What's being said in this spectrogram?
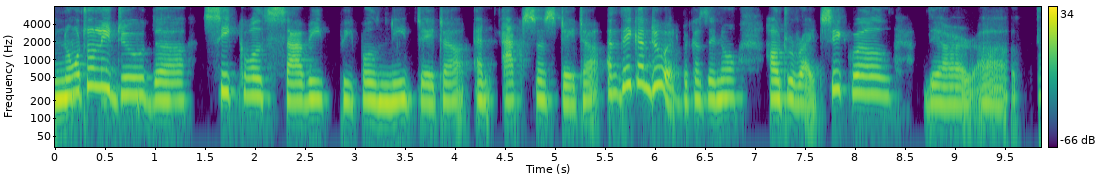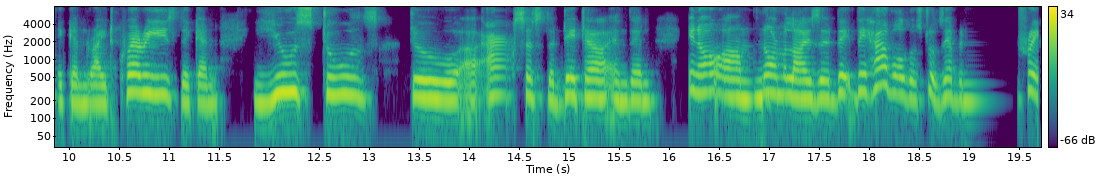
not only do the SQL savvy people need data and access data, and they can do it because they know how to write SQL. They are uh, they can write queries. They can use tools to uh, access the data and then you know um, normalize it. They they have all those tools. They have been trained.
